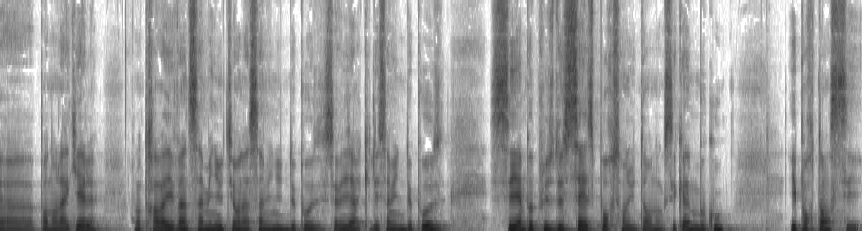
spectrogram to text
euh, pendant laquelle on travaille 25 minutes et on a 5 minutes de pause. Ça veut dire que les 5 minutes de pause, c'est un peu plus de 16% du temps, donc c'est quand même beaucoup. Et pourtant, c'est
